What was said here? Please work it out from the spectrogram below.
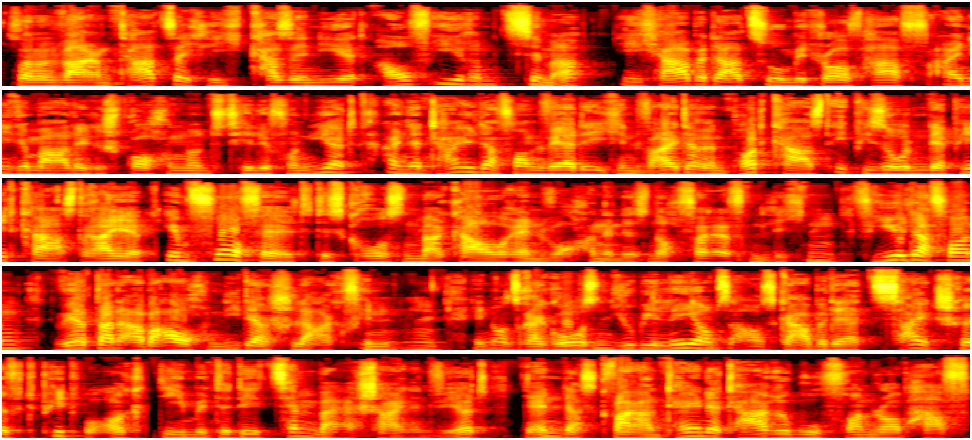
sondern waren tatsächlich kaserniert auf ihrem Zimmer. Ich habe dazu mit Rob Huff einige Male gesprochen und telefoniert. Einen Teil davon werde ich in weiteren Podcast-Episoden der Pitcast-Reihe im Vorfeld des großen Macau-Rennwochenendes noch veröffentlichen. Viel davon wird dann aber auch Niederschlag finden in unserer großen Jubiläumsausgabe der Zeitschrift Pitwalk, die Mitte Dezember erscheinen wird. Denn das Quarantäne-Tagebuch von Rob Huff,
